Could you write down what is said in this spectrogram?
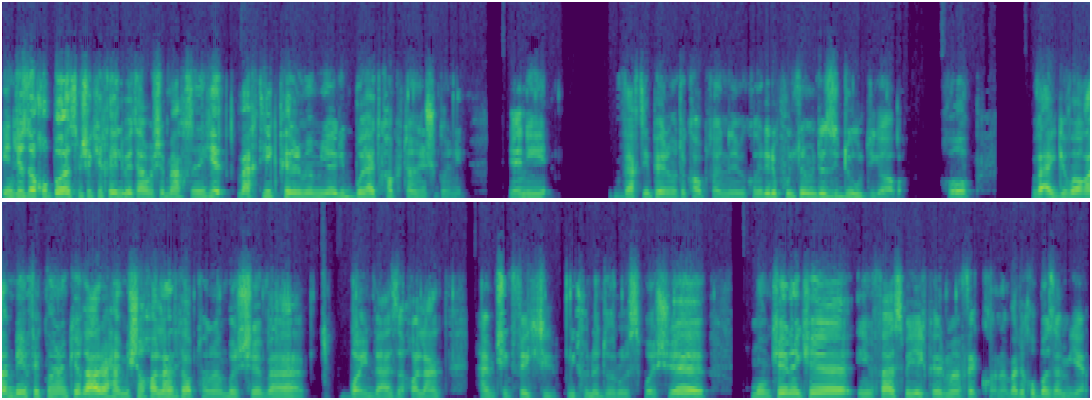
این چیزا خب باعث میشه که خیلی بهتر باشه. مخصوصا اینکه وقتی یک پرمیوم میاری باید کاپیتانش کنی. یعنی وقتی پرمیوم کاپیتان نمی‌کنی داری پولتو میندازی دور دیگه آقا. خب؟ و اگه واقعا به این فکر کنم که قرار همیشه هالند کاپیتانم باشه و با این وضع هالند همچین فکری می‌تونه درست باشه ممکنه که این فصل به یک پرمیوم فکر کنم. ولی خب بازم میگم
